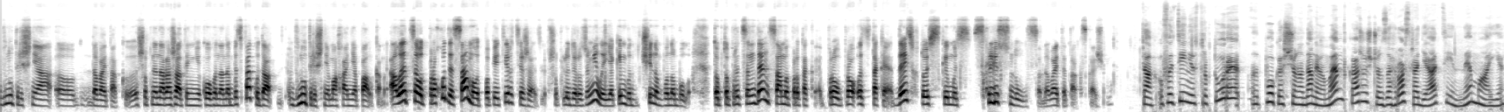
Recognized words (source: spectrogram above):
внутрішня, е, давай так, е, щоб не наражати нікого на небезпеку, да, внутрішнє махання палками. Але це от проходить саме от по п'ятірці жезлів, щоб люди розуміли, яким чином воно було. Тобто прецедент саме про таке, про, про ось таке. Десь хтось з кимось схліснувся, давайте так скажемо. Так, офіційні структури е, поки що на даний момент кажуть, що загроз радіації немає.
